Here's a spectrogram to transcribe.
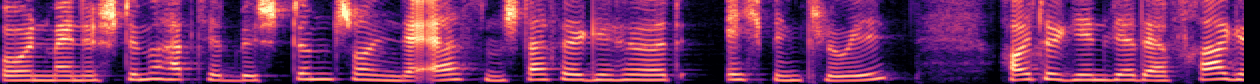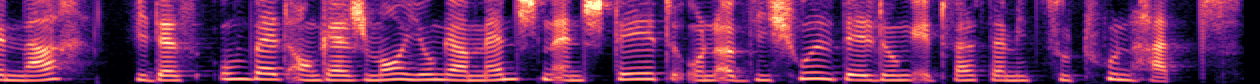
Und meine Stimme habt ihr bestimmt schon in der ersten Staffel gehört. Ich bin Chloe. Heute gehen wir der Frage nach, wie das Umweltengagement junger Menschen entsteht und ob die Schulbildung etwas damit zu tun hat.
